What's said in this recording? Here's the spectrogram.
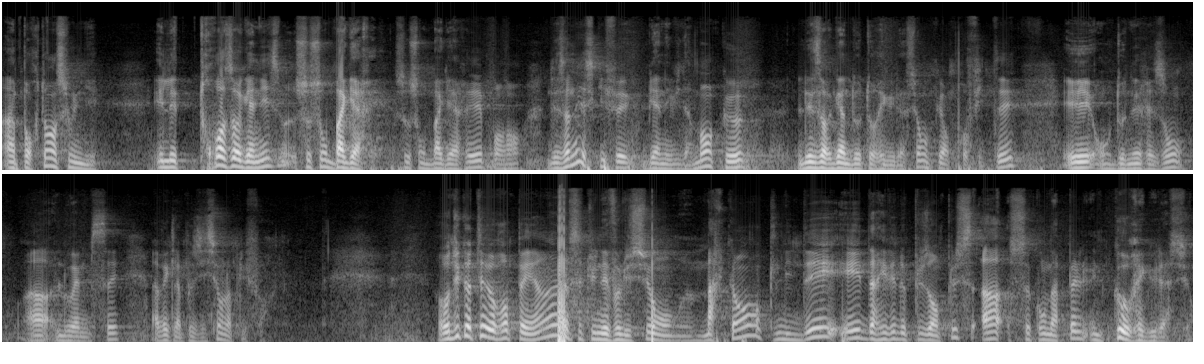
importants à souligner. Et les trois organismes se sont bagarrés, se sont bagarrés pendant des années, ce qui fait bien évidemment que les organes d'autorégulation ont pu en profiter et ont donné raison à l'OMC avec la position la plus forte du côté européen, c'est une évolution marquante. L'idée est d'arriver de plus en plus à ce qu'on appelle une co-régulation.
